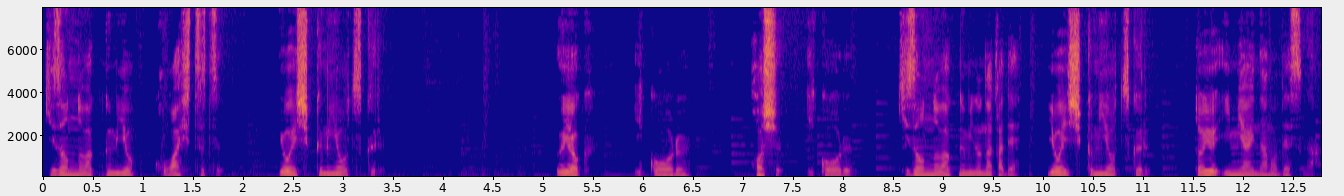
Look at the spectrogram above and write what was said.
既存の枠組みを壊しつつ良い仕組みを作る。右翼イコール保守イコール既存の枠組みの中で良い仕組みを作るという意味合いなのですが、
